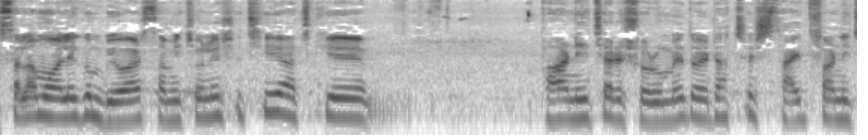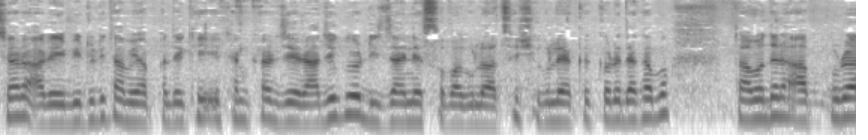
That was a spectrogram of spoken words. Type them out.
আসসালামু আলাইকুম ভিউয়ার্স, আমি চলে এসেছি আজকে ফার্নিচারের শোরুমে। তো এটা হচ্ছে সাইড ফার্নিচার, আর এই ভিডিওটিতে আমি আপনাদেরকে এখানকার যে রাজকীয় ডিজাইনের সোফাগুলো আছে সেগুলো এক এক করে দেখাবো। তো আমাদের আপুরা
